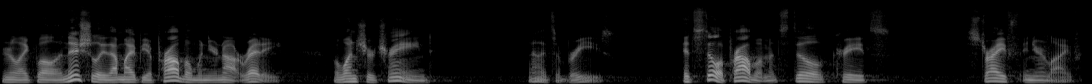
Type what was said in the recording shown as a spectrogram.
And you're like, well, initially that might be a problem when you're not ready. But once you're trained, then it's a breeze. It's still a problem, it still creates strife in your life.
